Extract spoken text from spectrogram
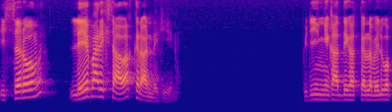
ඉස්සරෝම ලේ පරීක්ෂාවක් කරන්න කියනවා. පිටින් එකක් දෙකක් කරලා බැලුවා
